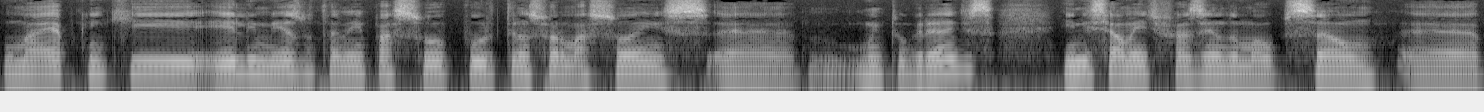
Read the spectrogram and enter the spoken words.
uma época em que ele mesmo também passou por transformações é, muito grandes, inicialmente fazendo uma opção é,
